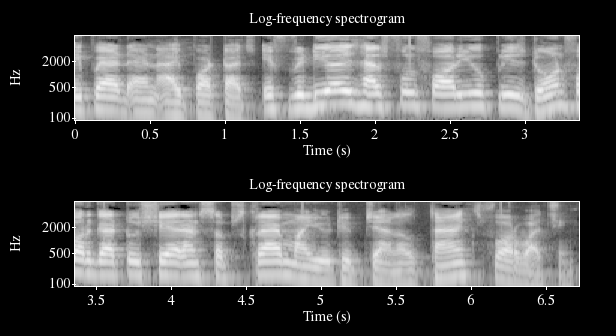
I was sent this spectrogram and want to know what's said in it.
ipad and ipod touch. If video is helpful for you please don't forget to share and subscribe my youtube channel. Thanks for watching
